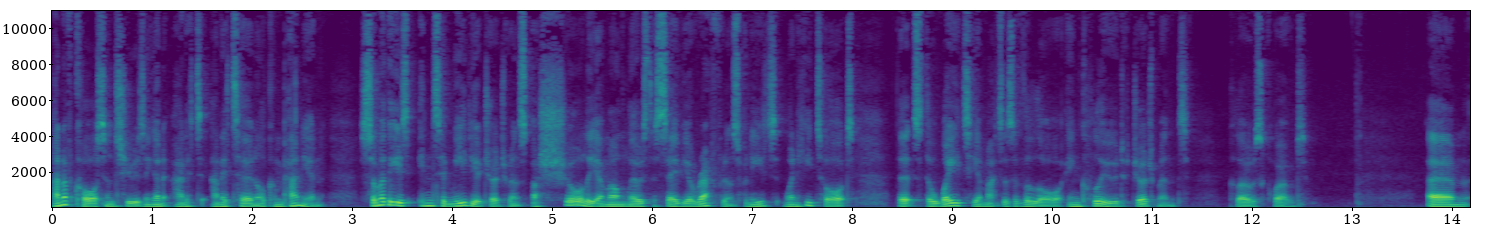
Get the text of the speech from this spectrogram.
and of course in choosing an, an eternal companion. Some of these intermediate judgments are surely among those the Saviour referenced when he, when he taught that the weightier matters of the law include judgment. Um,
